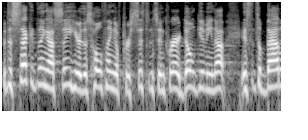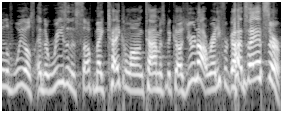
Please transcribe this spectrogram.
But the second thing I see here, this whole thing of persistence in prayer, don't giving up, is it's a battle of wills. And the reason that stuff may take a long time is because you're not ready for God's answer.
